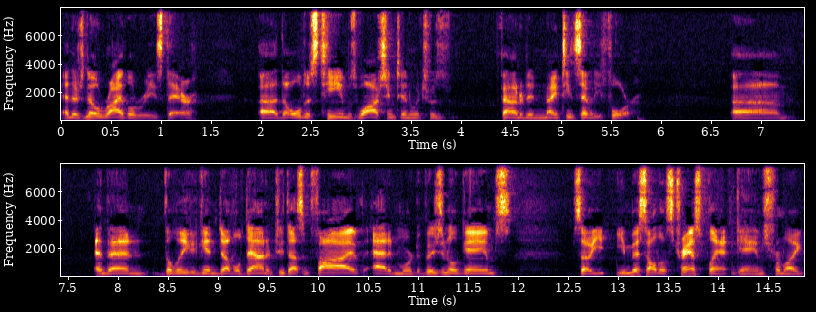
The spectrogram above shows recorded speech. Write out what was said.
and there's no rivalries there. uh, the oldest team was Washington, which was founded in 1974. Um, and then the league again doubled down in 2005, added more divisional games. So you, you miss all those transplant games from like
